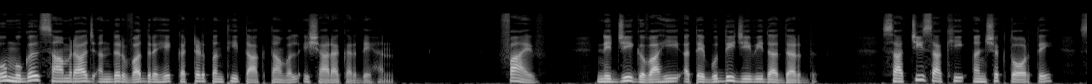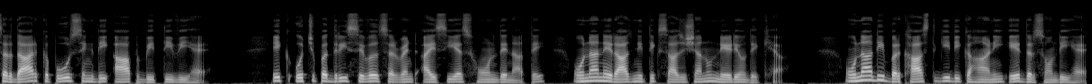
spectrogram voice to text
ਉਹ ਮੁਗਲ ਸਾਮਰਾਜ ਅੰਦਰ ਵੱਧ ਰਹੇ ਕੱਟੜਪੰਥੀ ਤਾਕਤਾਂ ਵੱਲ ਇਸ਼ਾਰਾ ਕਰਦੇ ਹਨ। 5 ਨਿੱਜੀ ਗਵਾਹੀ ਅਤੇ ਬੁੱਧੀਜੀਵੀ ਦਾ ਦਰਦ। ਸਾਚੀ ਸਾਖੀ ਅੰਸ਼ਕ ਤੌਰ ਤੇ ਸਰਦਾਰ ਕਪੂਰ ਸਿੰਘ ਦੀ ਆਪ ਬੀਤੀ ਵੀ ਹੈ। ਇੱਕ ਉੱਚ ਪੱਧਰੀ ਸਿਵਲ ਸਰਵੈਂਟ ਆਈਸੀਐਸ ਹੋਣ ਦੇ ਨਾਤੇ ਉਨ੍ਹਾਂ ਨੇ ਰਾਜਨੀਤਿਕ ਸਾਜ਼ਿਸ਼ਾਂ ਨੂੰ ਨੇੜਿਓਂ ਦੇਖਿਆ। ਉਨ੍ਹਾਂ ਦੀ ਬਰਖਾਸਤਗੀ ਦੀ ਕਹਾਣੀ ਇਹ ਦਰਸਾਉਂਦੀ ਹੈ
